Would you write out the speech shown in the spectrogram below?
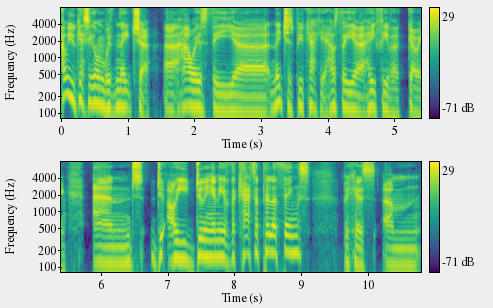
How are you getting on with nature? Uh, how is the uh, nature's bukkake? How's the uh, hay fever going? And do, are you doing any of the caterpillar things? Because um,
